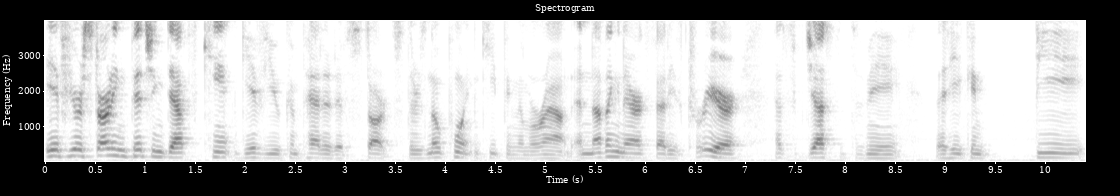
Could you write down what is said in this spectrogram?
if your starting pitching depth can't give you competitive starts, there's no point in keeping them around. And nothing in Eric Fedde's career has suggested to me that he can be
